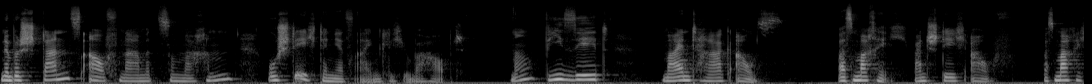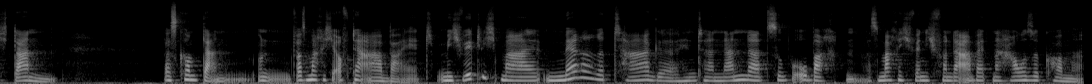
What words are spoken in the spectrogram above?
eine Bestandsaufnahme zu machen. Wo stehe ich denn jetzt eigentlich überhaupt? Ne? Wie sieht mein Tag aus? Was mache ich? Wann stehe ich auf? Was mache ich dann? Was kommt dann und was mache ich auf der Arbeit? Mich wirklich mal mehrere Tage hintereinander zu beobachten. Was mache ich, wenn ich von der Arbeit nach Hause komme?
